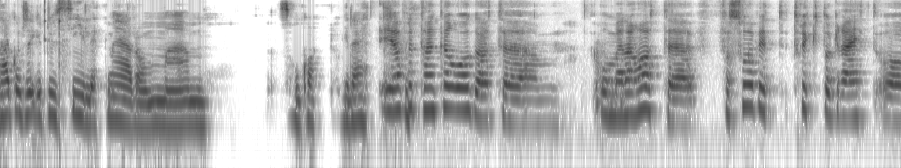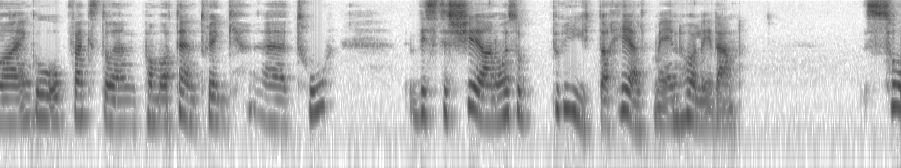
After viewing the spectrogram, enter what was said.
Her kan sikkert du si litt mer om um, sånn kort og greit. Ja, for jeg tenker òg at om en har hatt det for så vidt trygt og greit og en god oppvekst og en, på en måte en trygg eh, tro Hvis det skjer noe som bryter helt med innholdet i den, så,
